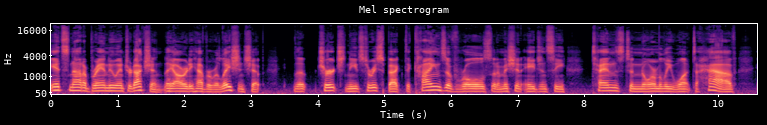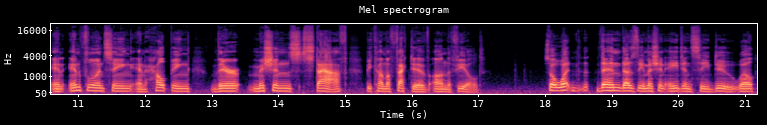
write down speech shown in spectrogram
it's not a brand new introduction. They already have a relationship. The church needs to respect the kinds of roles that a mission agency tends to normally want to have in influencing and helping their missions staff become effective on the field. So, what then does the mission agency do? Well,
